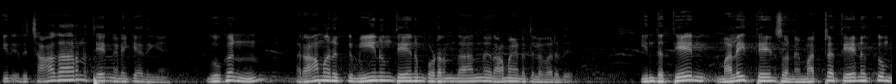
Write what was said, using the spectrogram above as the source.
இது இது சாதாரண தேன் நினைக்காதீங்க. குகன் ராமனுக்கு மீனும் தேனும் கொடர்ந்தான்னு ராமாயணத்தில் வருது. இந்த தேன் மலை தேன் சொன்னேன். மற்ற தேனுக்கும்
